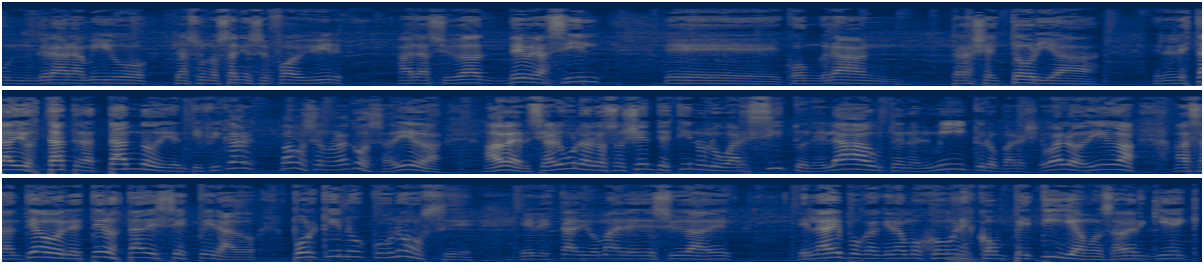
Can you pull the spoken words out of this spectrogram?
un gran amigo que hace unos años se fue a vivir a la ciudad de Brasil, eh, con gran trayectoria en el estadio, está tratando de identificar. Vamos a hacer una cosa, Diego. A ver, si alguno de los oyentes tiene un lugarcito en el auto, en el micro, para llevarlo a Diego a Santiago del Estero, está desesperado. ¿Por qué no conoce el Estadio Madre de Ciudades? En la época que éramos jóvenes competíamos a ver quién,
